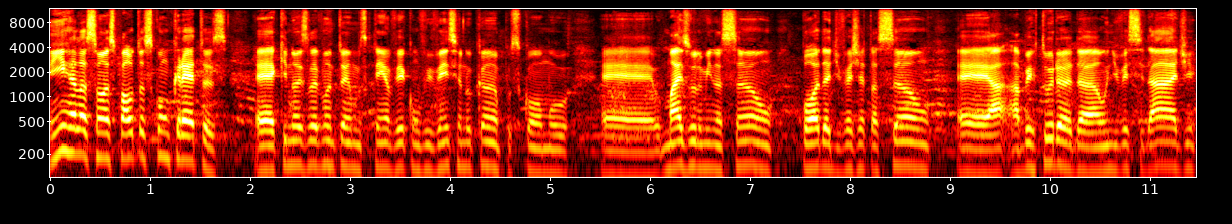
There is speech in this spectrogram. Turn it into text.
Em relação às pautas concretas é, que nós levantamos, que tem a ver com vivência no campus, como é, mais iluminação, poda de vegetação, é, abertura da universidade,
